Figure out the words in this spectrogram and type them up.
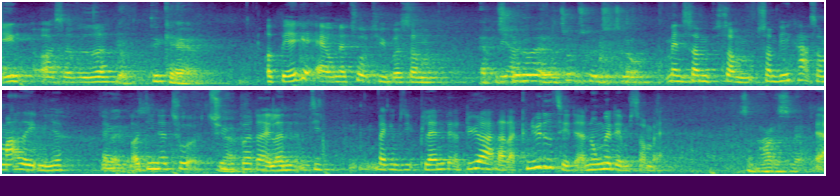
eng og så videre. Jo, det kan jeg. Og begge er jo naturtyper, som, Er beskyttet af naturbeskyttelsesloven. men som, som, som vi ikke har så meget af mere. Ikke? Og de naturtyper, der, eller de hvad kan man sige, plante- og dyrearter, der er knyttet til det, er nogle af dem, som er. som har det svært. Ja.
